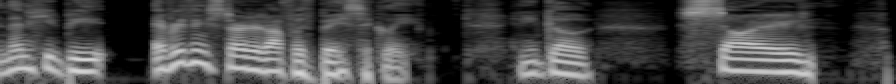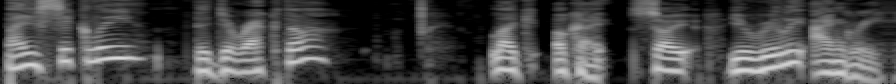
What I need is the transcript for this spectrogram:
and then he'd be everything started off with basically and he'd go so basically, the director, like, okay, so you're really angry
